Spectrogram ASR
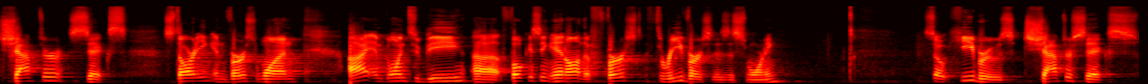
chapter 6, starting in verse 1, I am going to be uh, focusing in on the first three verses this morning. So, Hebrews chapter 6,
